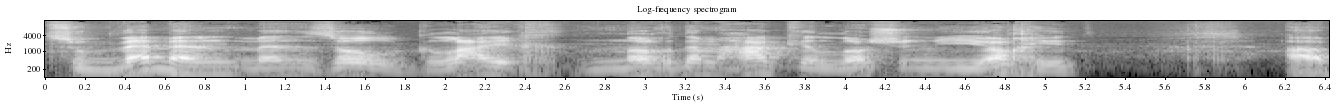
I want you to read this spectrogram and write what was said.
zu wemmen men soll gleich noch dem Hake Loshen Yochid, uh,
